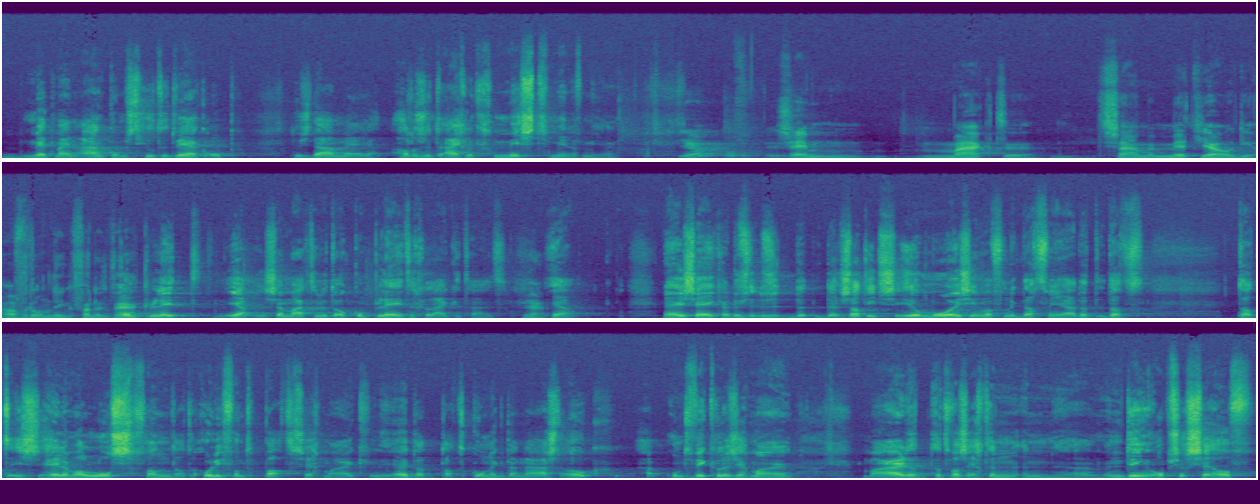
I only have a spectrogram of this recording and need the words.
met mijn aankomst hield het werk op. Dus daarmee hadden ze het eigenlijk gemist, min of meer. Ja, of zij maakten samen met jou die afronding van het werk. Compleet, ja, zij maakten het ook compleet tegelijkertijd. Ja. ja. Nee, zeker. Dus, dus er zat iets heel moois in waarvan ik dacht van ja, dat, dat, dat is helemaal los van dat olifantenpad, zeg maar. Ik, hè, dat, dat kon ik daarnaast ook ontwikkelen, zeg maar. Maar dat, dat was echt een, een, eh, een ding op zichzelf.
